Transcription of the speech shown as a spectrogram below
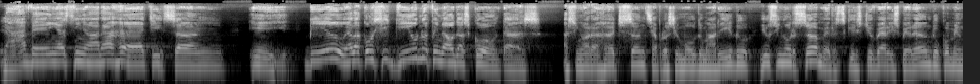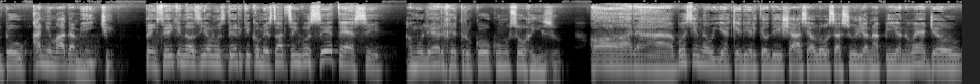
Lá vem a senhora Hutchinson. E, Bill, ela conseguiu no final das contas. A senhora Hutchinson se aproximou do marido e o Sr. Summers, que estivera esperando, comentou animadamente. Pensei que nós íamos ter que começar sem você, Tessie. A mulher retrucou com um sorriso. Ora, você não ia querer que eu deixasse a louça suja na pia, não é, Joe?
